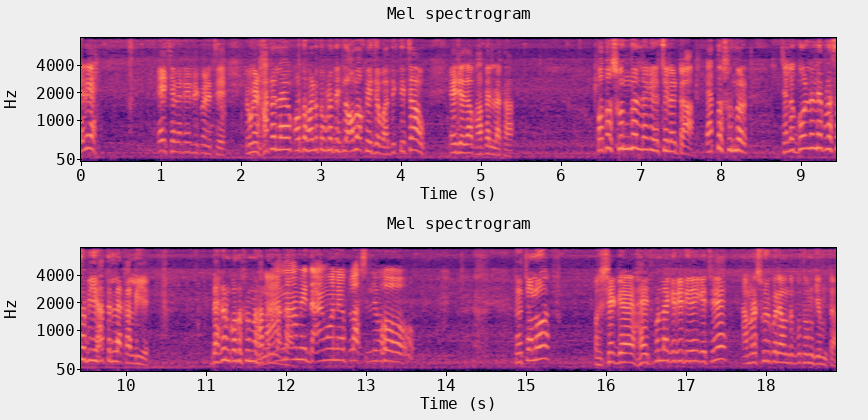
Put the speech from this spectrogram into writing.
এদিকে এই ছেলেটা রেডি করেছে। এবং হাতের লেখা কত ভালো তোমরা দেখলে অবাক হয়ে যাবা। দেখতে চাও? এই যে দেখো হাতের লেখা। কত সুন্দর লেগেছে ছেলেটা এত সুন্দর। ছেলে গোল্ডেন প্লাস এই হাতের লেখা নিয়ে। দেখেন কত সুন্দর না হাতের না আমি ডায়মন্ডে প্লাস নিব। তো চলো সে হেডফোন লাগিয়ে রেডি হয়ে গেছে। আমরা শুরু করি আমাদের প্রথম গেমটা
